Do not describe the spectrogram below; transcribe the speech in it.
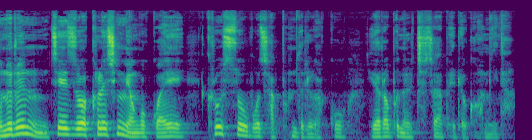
오늘은 재즈와 클래식 명곡과의 크로스오버 작품들을 갖고 여러분을 찾아뵈려고 합니다.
